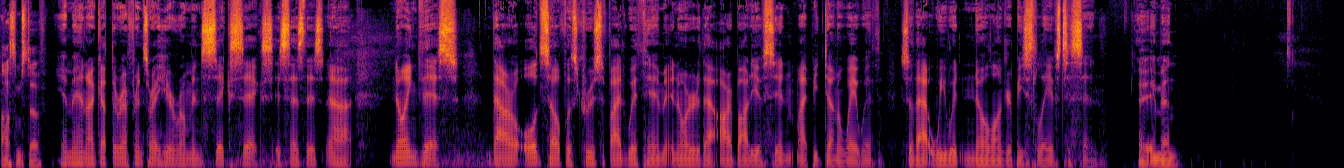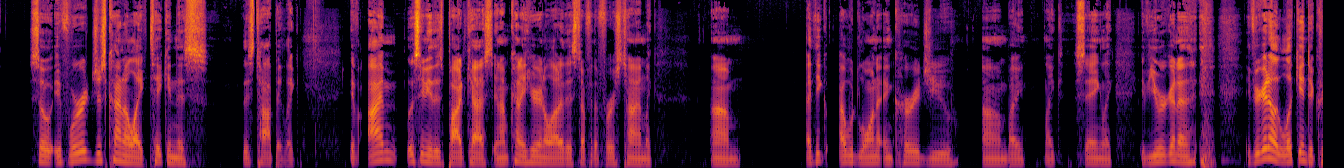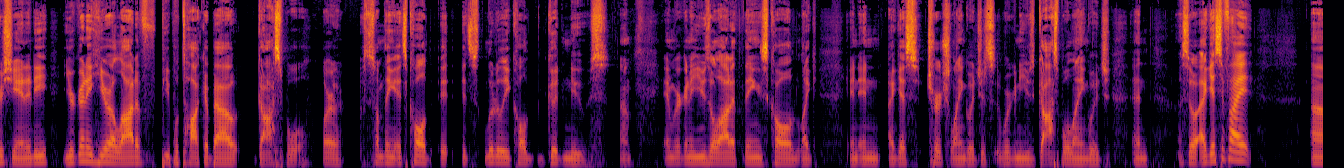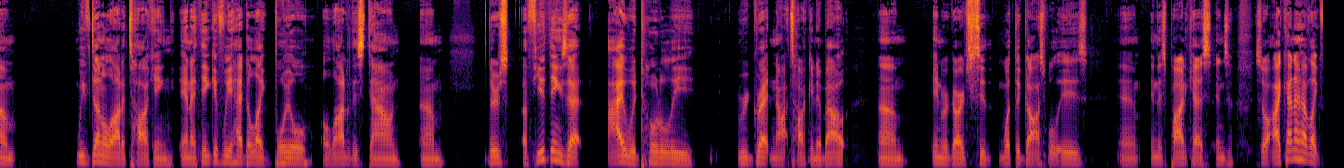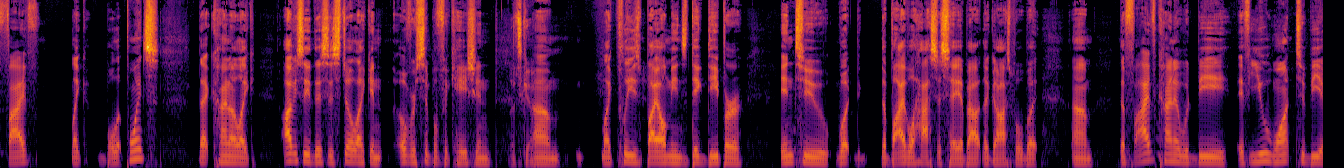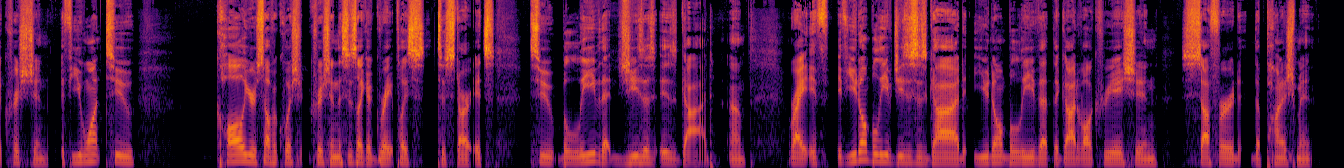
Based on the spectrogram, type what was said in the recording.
awesome stuff. Yeah, man, I got the reference right here. Romans six six. It says this: uh, knowing this, that our old self was crucified with him, in order that our body of sin might be done away with, so that we would no longer be slaves to sin. Amen. So if we're just kind of like taking this this topic, like if I'm listening to this podcast and I'm kind of hearing a lot of this stuff for the first time, like um, I think I would want to encourage you um by like saying like if you're gonna if you're gonna look into Christianity, you're gonna hear a lot of people talk about gospel or something. It's called it, it's literally called good news, um, and we're gonna use a lot of things called like in in I guess church language. It's, we're gonna use gospel language, and so I guess if I um we've done a lot of talking, and I think if we had to like boil a lot of this down, um, there's a few things that I would totally regret not talking about um, in regards to what the gospel is um, in this podcast. And so, so I kind of have like five like bullet points that kind of like obviously this is still like an oversimplification. Let's go. Um, like please by all means dig deeper into what the Bible has to say about the gospel, but um, the five kind of would be if you want to be a Christian, if you want to call yourself a Christian, this is like a great place to start. It's to believe that Jesus is God. Um, right? If if you don't believe Jesus is God, you don't believe that the God of all creation suffered the punishment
